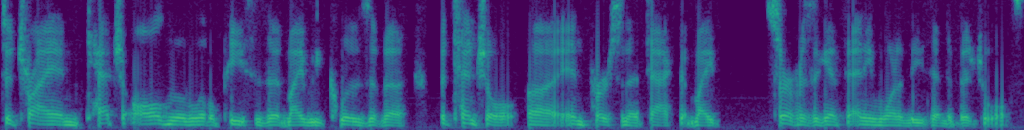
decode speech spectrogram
to try and catch all the little pieces that might be clues of a potential uh, in-person attack that might surface against any one of these individuals.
